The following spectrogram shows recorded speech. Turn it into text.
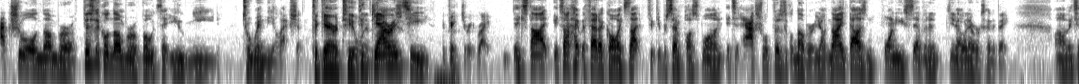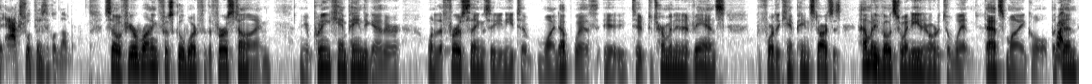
actual number, physical number of votes that you need to win the election. To guarantee a win. to guarantee victory. Right. It's not. It's not hypothetical. It's not fifty percent plus one. It's an actual physical number. You know, nine thousand twenty-seven. You know, whatever it's going to be. Um, it's an actual physical number. So if you're running for school board for the first time and you're putting a campaign together, one of the first things that you need to wind up with i- to determine in advance before the campaign starts is how many votes do I need in order to win? That's my goal. But Right. then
